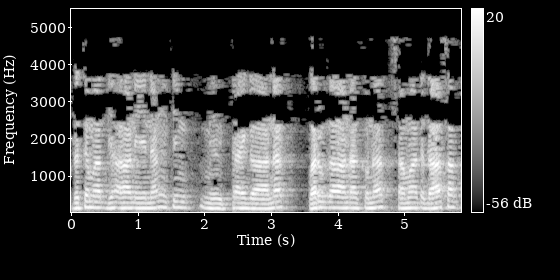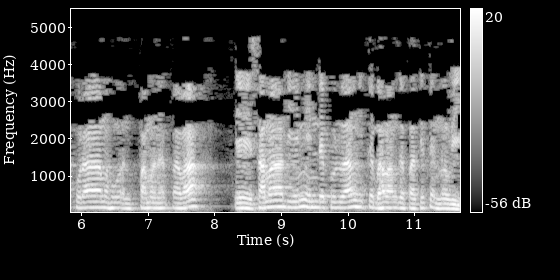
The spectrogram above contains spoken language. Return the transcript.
ප්‍රථම ධ්‍යානයේ නම් ඉතින් මේ පැය ගානක් වරු ගානක් උනත් සමාත දහසක් පුරාම පමණ පවා ඒ සමාධියෙන් ඉන්න පුළුවන් හිත භවංග පතිත නොවි.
